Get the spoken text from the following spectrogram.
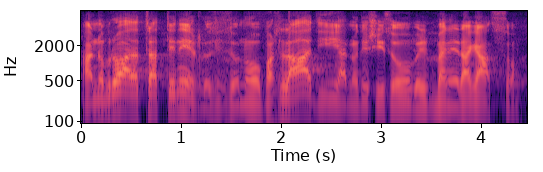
Hanno provato a trattenerlo, si sono parlati, hanno deciso per il bene del ragazzo.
